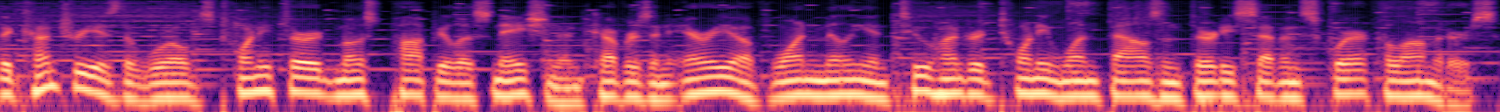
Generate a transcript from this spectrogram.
The country is the world's 23rd most populous nation and covers an area of 1,221,037 square kilometers.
